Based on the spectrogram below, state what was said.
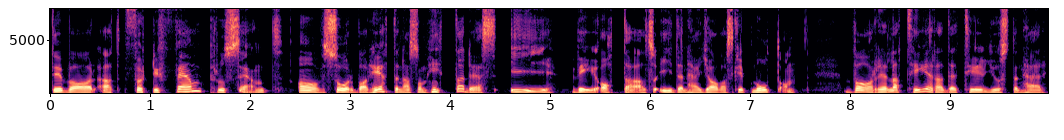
det var att 45 procent av sårbarheterna som hittades i V8, alltså i den här JavaScript-motorn, var relaterade till just den här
